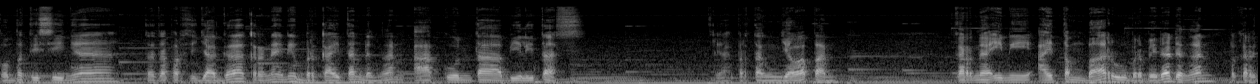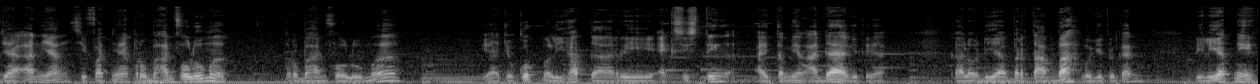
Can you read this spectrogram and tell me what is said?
Kompetisinya tetap harus dijaga karena ini berkaitan dengan akuntabilitas. Ya, pertanggungjawaban. Karena ini item baru berbeda dengan pekerjaan yang sifatnya perubahan volume. Perubahan volume ya cukup melihat dari existing item yang ada gitu ya. Kalau dia bertambah begitu kan, dilihat nih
